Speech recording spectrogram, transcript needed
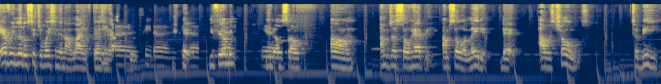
every little situation in our life. There's he an does. He does. He does. you feel yeah. me? Yeah. You know. So, um, I'm just so happy. I'm so elated that I was chose to be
